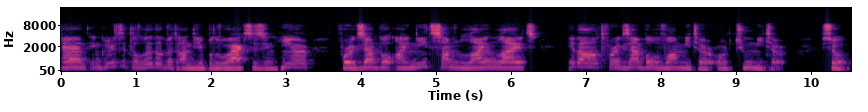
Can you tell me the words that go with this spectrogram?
and increase it a little bit on the blue axis in here. For example, I need some line light about, for example, 1 meter or 2 meter. So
